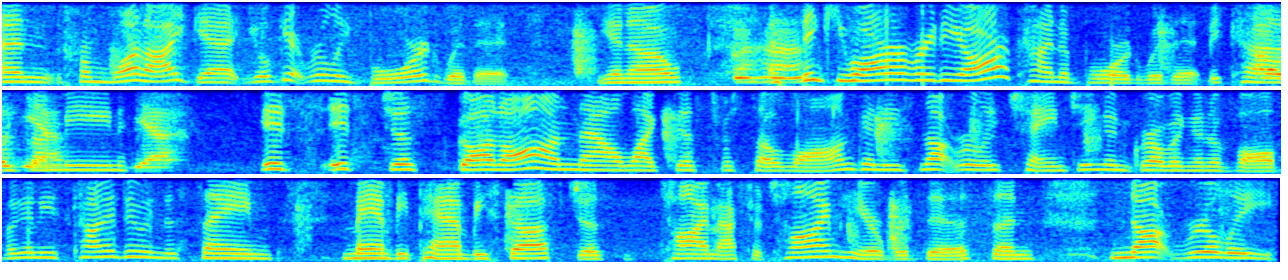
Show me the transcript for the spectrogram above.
and from what I get, you'll get really bored with it. You know, Uh-huh. I think you already are kind of bored with it because oh, yeah. I mean, yeah, it's it's just gone on now like this for so long, and he's not really changing and growing and evolving, and he's kind of doing the same mamby-pamby stuff just time after time here with this, and not really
